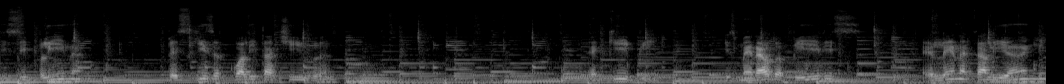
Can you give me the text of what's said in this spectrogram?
Disciplina Pesquisa Qualitativa Equipe Esmeralda Pires, Helena Caliani,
